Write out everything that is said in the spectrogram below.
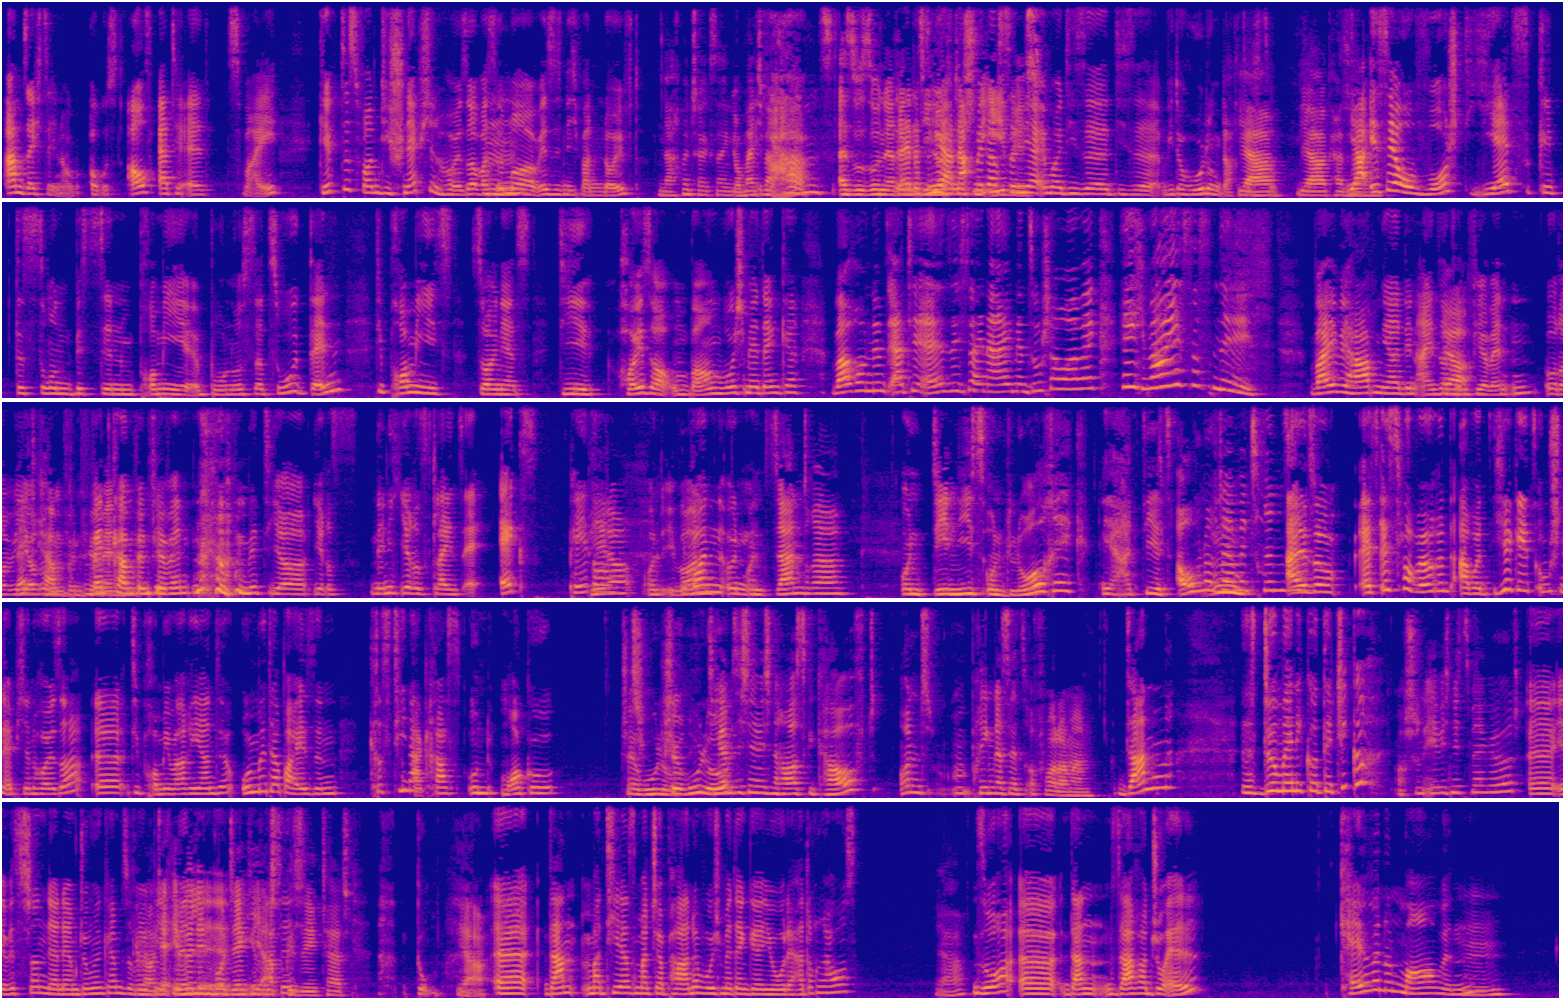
Am 16. August auf RTL 2 gibt es von Die Schnäppchenhäuser, was immer, weiß ich nicht, wann läuft. Nachmittags eigentlich auch, manchmal Ja. abends. Also so eine Ja, das die sind ja ja nachmittags sind ja immer diese, diese Wiederholung, dachte Ja, ja, kann ich. So. Ja, sein. ist ja auch wurscht. Jetzt gibt es so ein bisschen Promi-Bonus dazu, denn die Promis sollen jetzt die Häuser umbauen, wo ich mir denke, warum nimmt RTL sich seine eigenen Zuschauer weg? Ich weiß es nicht. Weil wir haben ja den Einsatz Ja. in vier Wänden oder wie Wettkampf auch, in vier Wettkampf in vier Wänden mit ihr, ihres, nee, nicht ihres kleinen Ex, Peter. Peter und Yvonne, Yvonne und- und, Sandra und Denise und Lorik, Ja, die jetzt auch noch da mit drin sind. Also, es ist verwirrend, aber hier geht es um Schnäppchenhäuser, äh, die Promi-Variante. Und mit dabei sind Christina Krass und Marco Cerulo. Cerulo. Die haben sich nämlich ein Haus gekauft und bringen das jetzt auf Vordermann. Dann ist Domenico De Chico. Auch schon ewig nichts mehr gehört? Äh, ihr wisst schon, der, der im Dschungelcamp so Genau, der Evelyn äh, Bodecki abgesägt hat. Dumm. Ja. Äh, dann Matthias Machapane, wo ich mir denke, jo, der hat doch ein Haus. Ja. So, äh, dann Sarah Joel, Calvin und Marvin,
